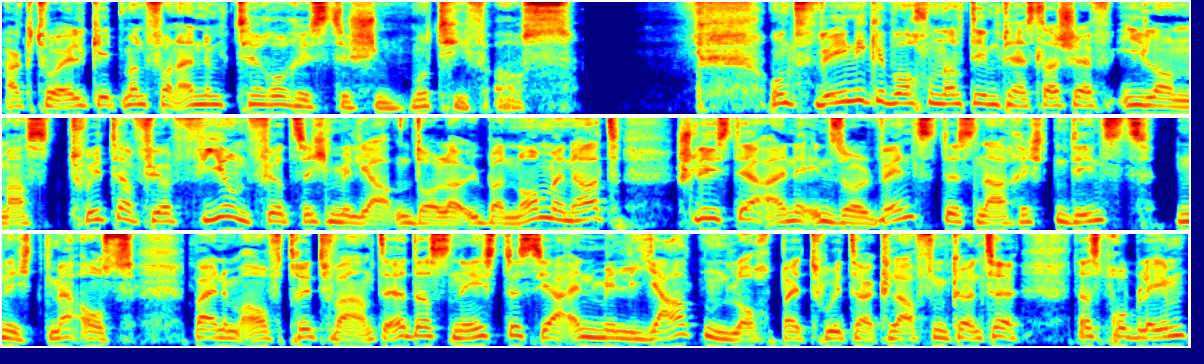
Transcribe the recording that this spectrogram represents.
Aktuell geht man von einem terroristischen Motiv aus. Und wenige Wochen nachdem Tesla-Chef Elon Musk Twitter für 44 Milliarden Dollar übernommen hat, schließt er eine Insolvenz des Nachrichtendiensts nicht mehr aus. Bei einem Auftritt warnt er, dass nächstes Jahr ein Milliardenloch bei Twitter klaffen könnte. Das Problem,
